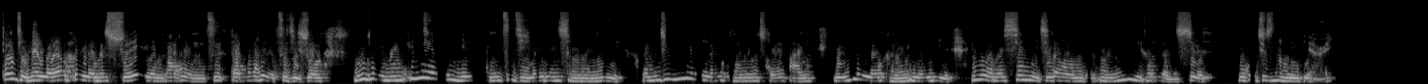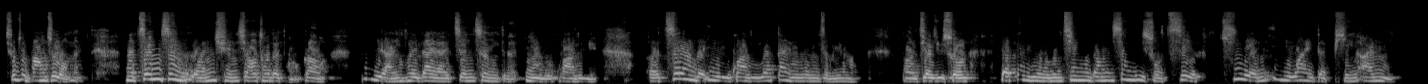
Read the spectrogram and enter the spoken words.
弟兄姐妹，我要对我们所有人，包括我们自，都包括我自己说，如果我们越以我们自己有点什么能力，我们就越有可能愁烦，也越有可能忧虑，因为我们心里知道我们的能力和本事，不过就是那么一点而已。求主帮助我们。那真正完全交托的祷告，必然会带来真正的义无挂虑。而这样的义无挂虑，要带领我们怎么样？啊，接下去说，要带领我们进入到上帝所赐出人意外的平安里，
